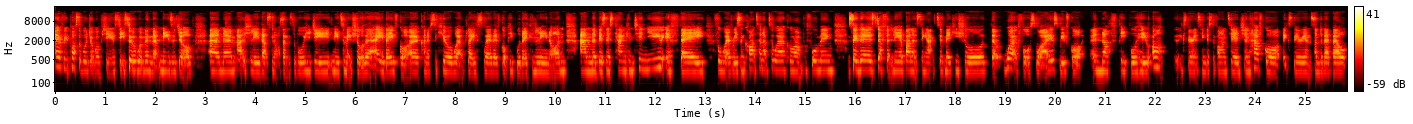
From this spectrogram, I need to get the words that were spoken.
every possible job opportunity to a woman that needs a job. And um, actually, that's not sensible. You do need to make sure that, A, they've got a kind of secure workplace where they've got people they can lean on and the business can continue if they, for whatever reason, can't turn up to work or aren't performing. So there's definitely a balancing act of making sure that workforce wise, we've got enough people who aren't experiencing disadvantage and have got experience under their belt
